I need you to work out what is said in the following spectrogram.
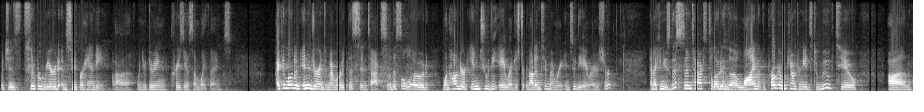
which is super weird and super handy uh, when you're doing crazy assembly things. I can load an integer into memory with this syntax. So this will load 100 into the A register, not into memory, into the A register. And I can use this syntax to load in the line that the program counter needs to move to um,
